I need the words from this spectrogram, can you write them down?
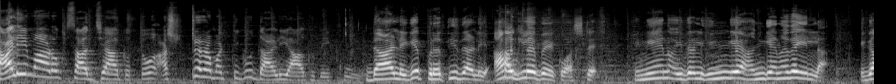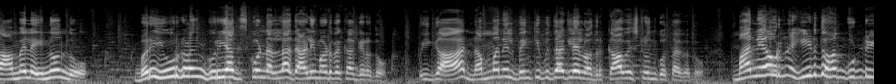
ದಾಳಿ ಮಾಡೋಕ್ಕೆ ಸಾಧ್ಯ ಆಗುತ್ತೋ ಅಷ್ಟರ ಮಟ್ಟಿಗೂ ದಾಳಿ ಆಗಬೇಕು. ದಾಳಿಗೆ ಪ್ರತಿ ದಾಳಿ ಆಗಲೇಬೇಕು ಅಷ್ಟೇ. ಇನ್ನೇನು ಇದರಲ್ಲಿ ಹಿಂಗೆ, ಹಂಗೆ ಅನ್ನೋದೇ ಇಲ್ಲ. ಈಗ ಆಮೇಲೆ ಇನ್ನೊಂದು, ಬರೀ ಇವ್ರುಗಳನ್ನು ಗುರಿಯಾಗಿಸ್ಕೊಂಡಲ್ಲ ದಾಳಿ ಮಾಡ್ಬೇಕಾಗಿರೋದು. ಈಗ ನಮ್ಮನೇಲಿ ಬೆಂಕಿ ಬಿದ್ದಾಗ್ಲೇ ಅಲ್ವಾ ಅದ್ರ ಕಾವು ಎಷ್ಟು ಅಂತ ಗೊತ್ತಾಗೋದು. ಮನೆಯವ್ರನ್ನ ಹಿಡಿದು ಹಂಗೆ ಗುಂಡಿ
